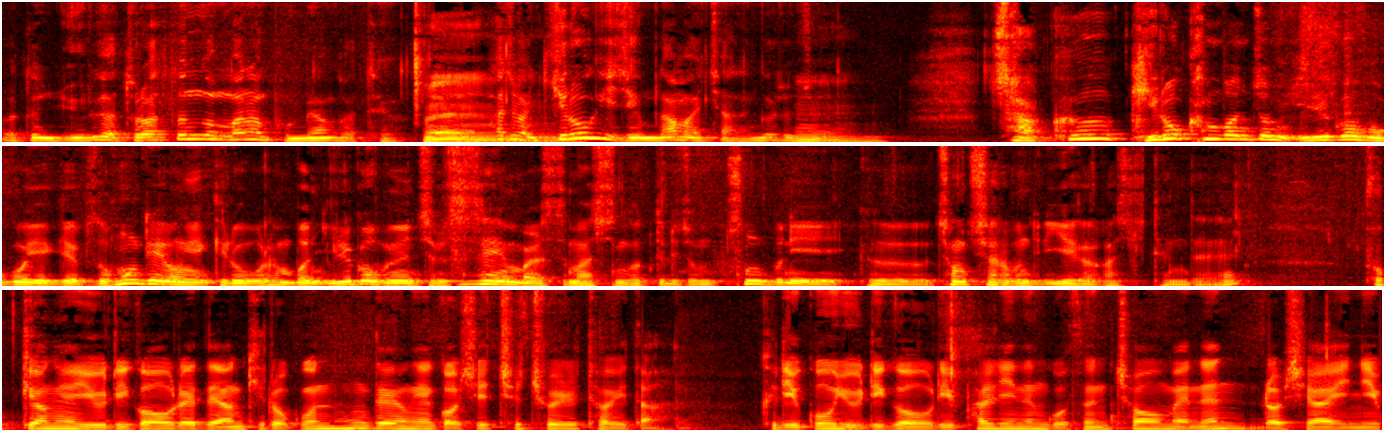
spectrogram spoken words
어떤 유리가 들어왔던 것만은 분명한 것 같아요. 네. 하지만 기록이 지금 남아있지 않은 거죠. 네. 자, 그 기록 한번 좀 읽어보고 얘기해보세요. 홍대영의 기록을 한번 읽어보면 지금 선생님 말씀하신 것들이 좀 충분히 그 청취자 여러분들이 이해가 가실 텐데. 북경의 유리거울에 대한 기록은 홍대영의 것이 최초일 터이다. 그리고 유리거울이 팔리는 곳은 처음에는 러시아인이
